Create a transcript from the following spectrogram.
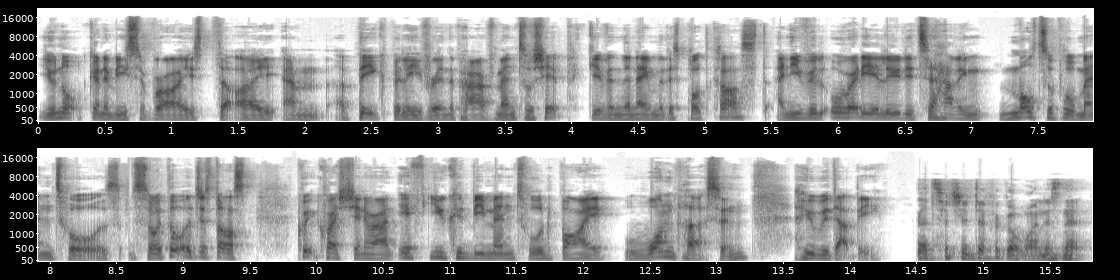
You're not going to be surprised that I am a big believer in the power of mentorship, given the name of this podcast. And you've already alluded to having multiple mentors. So I thought I'd just ask a quick question around if you could be mentored by one person, who would that be? That's such a difficult one, isn't it?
